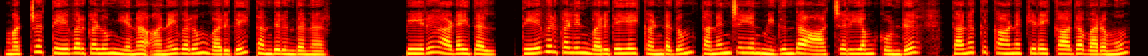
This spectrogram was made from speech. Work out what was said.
மற்ற தேவர்களும் என அனைவரும் வருகை தந்திருந்தனர். பேறு அடைதல். தேவர்களின் வருகையைக் கண்டதும் தனஞ்சயன் மிகுந்த ஆச்சரியம் கொண்டு தனக்கு காண கிடைக்காத வரமும்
